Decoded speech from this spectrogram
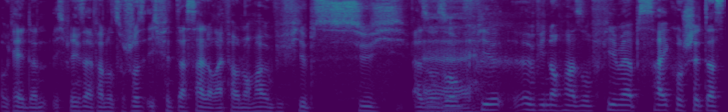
okay, dann, ich bringe es einfach nur zum Schluss. Ich finde das halt auch einfach nochmal irgendwie viel psych, also so Äh. viel, irgendwie nochmal so viel mehr Psycho-Shit, das,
